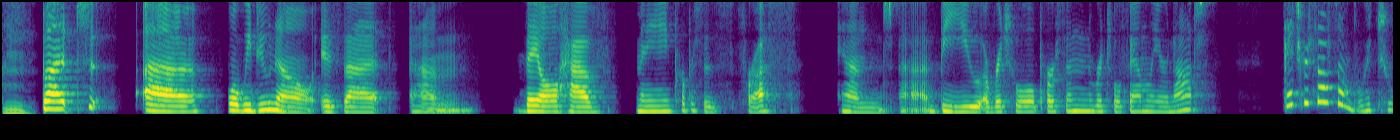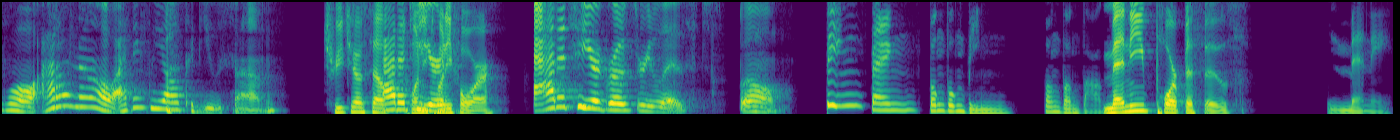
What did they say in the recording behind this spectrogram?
Mm. But uh, what we do know is that um, they all have many purposes for us. And uh, be you a ritual person, ritual family or not, get yourself some ritual. I don't know. I think we all could use some. treat yourself Add it to yours. 2024 Add it to your grocery list. Boom. Bing bang bong bong bing bong bong bong. many porpoises Many.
